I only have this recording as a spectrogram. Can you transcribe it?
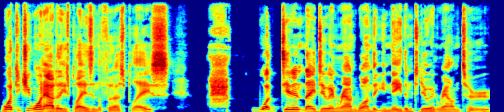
what did you want out of these players in the first place? What didn't they do in round 1 that you need them to do in round 2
